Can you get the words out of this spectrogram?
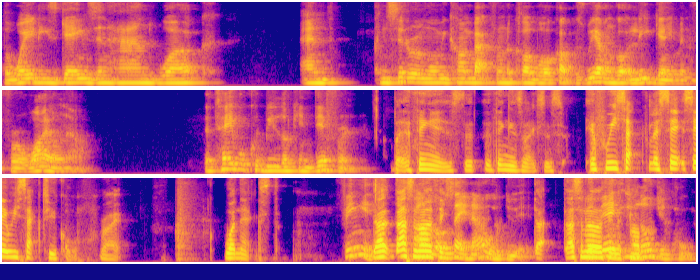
the way these games in hand work, and considering when we come back from the Club World Cup, because we haven't got a league game in for a while now, the table could be looking different. But the thing is, the, the thing is, Alexis, if we sack, let's say, say we sack Tuchel, right? What next? Thing is, That- that's another I'm thing. not saying I would do it. That, that's another thing. illogical.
